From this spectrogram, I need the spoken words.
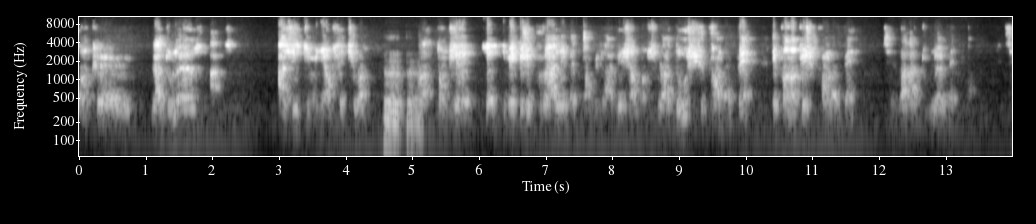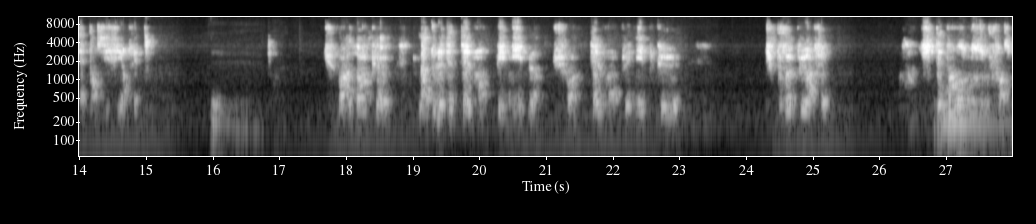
Donc, euh, la douleur a, a, juste diminué en fait, tu vois. Mmh. Voilà. Donc, j'ai estimé que je pouvais aller maintenant me laver, j'entre sous la douche, je prends mon bain. Et pendant que je prends mon bain, c'est là la douleur maintenant s'intensifie en fait. Tu vois, donc euh, douleur était tellement pénible, tu vois, tellement pénible que ne pouvais plus en fait. J'étais dans une souffrance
